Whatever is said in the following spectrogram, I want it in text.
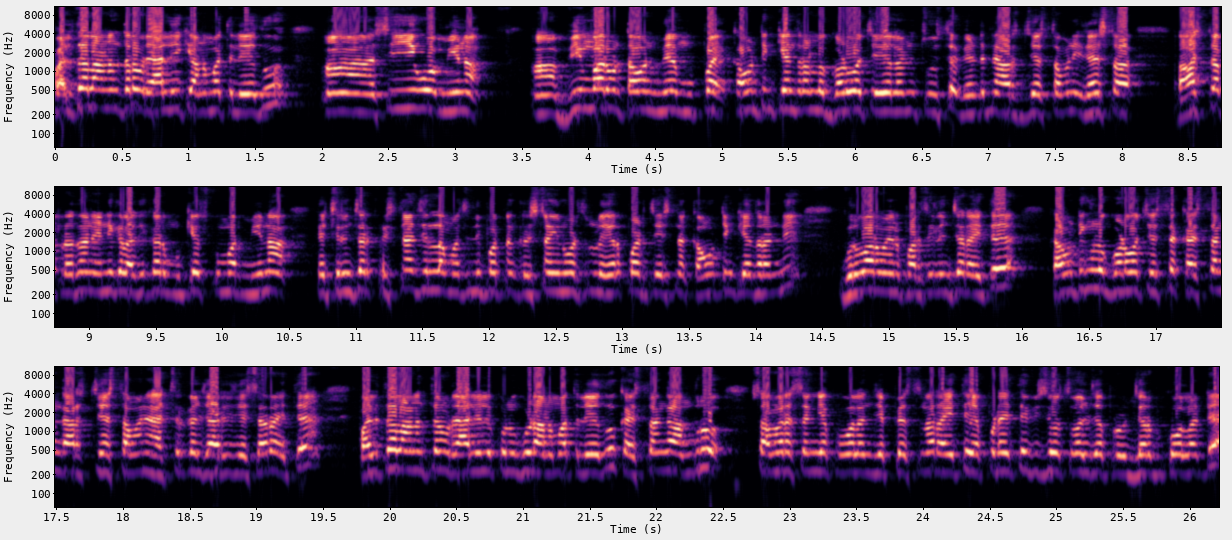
ఫలితాల అనంతరం ర్యాలీకి అనుమతి లేదు. CEO Meena Bhimavaram town May ముప్పై కౌంటింగ్ కేంద్రాల్లో గొడవ చేయాలని చూస్తే వెంటనే అరెస్ట్ చేస్తామని రాష్ట్ర రాష్ట్ర ప్రధాన ఎన్నికల అధికారి ముఖేష్ కుమార్ మీనా హెచ్చరించారు. కృష్ణా జిల్లా మచిలీపట్నం కృష్ణా యూనివర్సిటీలో ఏర్పాటు చేసిన కౌంటింగ్ కేంద్రాన్ని గురువారం ఆయన పరిశీలించారు. అయితే కౌంటింగ్లో గొడవ చేస్తే ఖచ్చితంగా అరెస్ట్ చేస్తామని హెచ్చరికలు జారీ చేశారు. అయితే ఫలితాల అనంతరం ర్యాలీలకు కూడా అనుమతి లేదు. ఖచ్చితంగా అందరూ సమరస్యంగా పోవాలని చెప్పేస్తున్నారు. అయితే ఎప్పుడైతే విజయోత్సవాలు జరుపు జరుపుకోవాలంటే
